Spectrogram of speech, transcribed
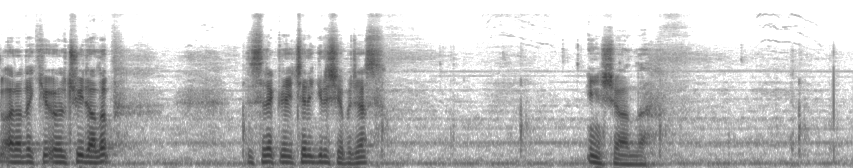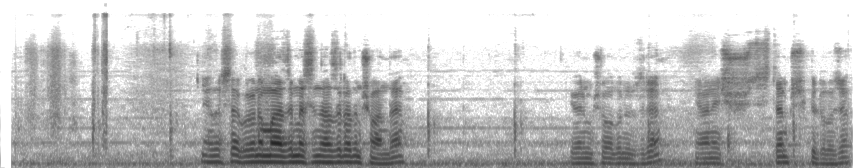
Şu aradaki ölçüyü de alıp diserekle içeri giriş yapacağız. İnşallah. Arkadaşlar buranın malzemesini hazırladım şu anda. Görmüş olduğunuz üzere. Yani şu sistem şu şekilde olacak.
